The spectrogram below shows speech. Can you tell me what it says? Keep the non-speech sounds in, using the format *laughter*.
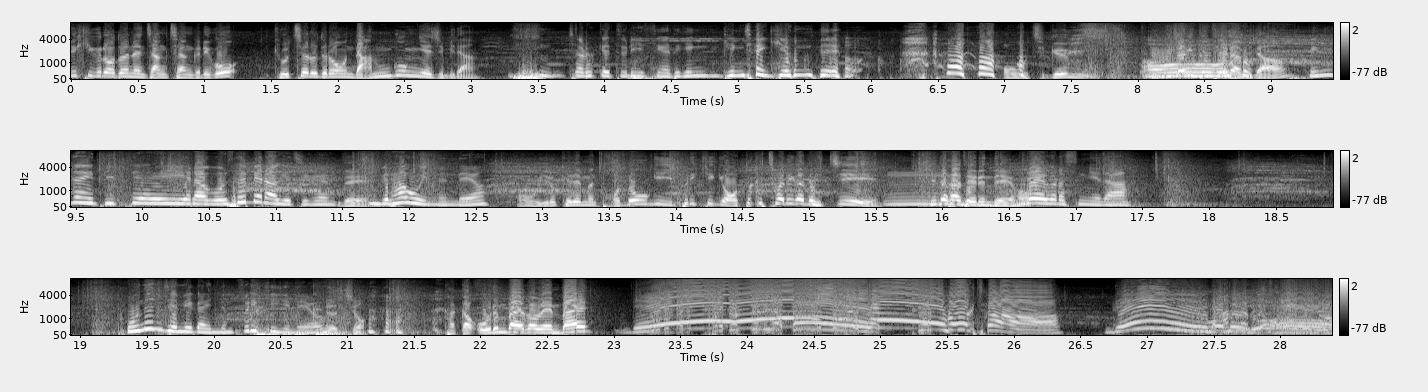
프리킥을 얻어낸 장창 그리고 교체로 들어온 남궁 예지입니다. *laughs* 저렇게 둘이 있으니까 되게 굉장히 귀엽네요. *laughs* 오 지금 굉장히 오, 디테일합니다. 굉장히 디테일하고 세밀하게 지금 네. 준비를 하고 있는데요. 오 이렇게 되면 더더욱이 이 프리킥이 어떻게 처리가 될지 음, 기대가 되는데요. 네 그렇습니다. 보는 재미가 있는 프리킥이네요. 그렇죠. 각각 오른발과 왼발. 네. 네. 네. 네. 어. 남궁 선수.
